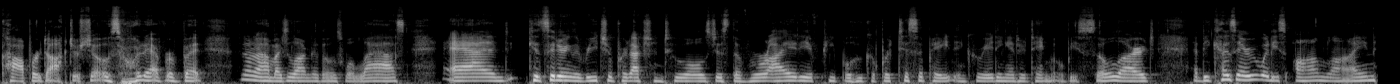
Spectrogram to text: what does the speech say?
copper doctor shows or whatever but i don't know how much longer those will last. And considering the reach of production tools just the variety of people who could participate in creating entertainment will be so large. And because everybody's online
